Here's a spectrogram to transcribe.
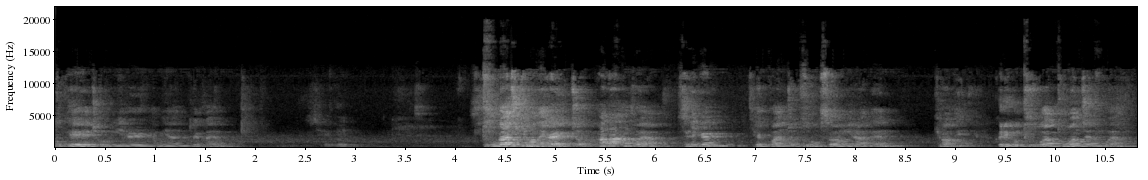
어떻게 정의를 하면 될까요? 색은 두 가지 견해가 있죠. 하나는 뭐야? 색은 객관적 속성이라는 견해. 그리고 두, 번, 두 번째는 뭐야?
